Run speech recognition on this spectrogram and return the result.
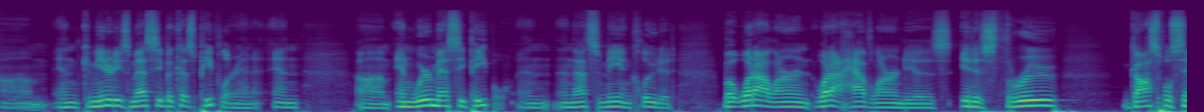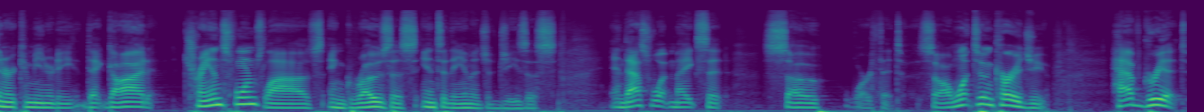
um, and community is messy because people are in it, and um, and we're messy people, and and that's me included. But what I learned, what I have learned, is it is through gospel centered community that God transforms lives and grows us into the image of Jesus, and that's what makes it so worth it. So I want to encourage you: have grit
